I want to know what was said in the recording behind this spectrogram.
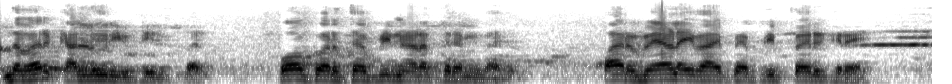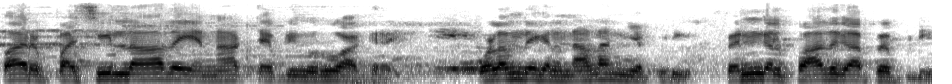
இந்த மாதிரி கல்லூரி எப்படி இருப்பார்? போக்குவரத்து எப்படி நடத்துகிறேன் பாரு. பாரு வேலை வாய்ப்பை எப்படி பெருக்கிறேன்? பாரு பசி இல்லாத என் நாட்டை எப்படி உருவாக்குறேன்? குழந்தைகள் நலன் எப்படி? பெண்கள் பாதுகாப்பு எப்படி?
